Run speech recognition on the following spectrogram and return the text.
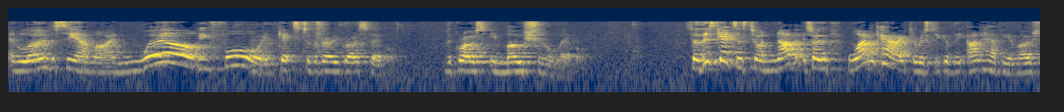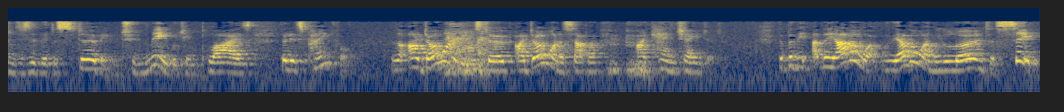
and learn to see our mind well before it gets to the very gross level, the gross emotional level. So this gets us to another. So one characteristic of the unhappy emotions is that they're disturbing to me, which implies that it's painful. I don't want to be disturbed. I don't want to suffer. I can change it. But the, the other one, the other one we learn to see,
